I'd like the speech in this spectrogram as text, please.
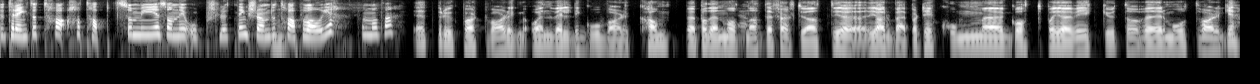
Du trenger ikke å ta, ha tapt så mye sånn i oppslutning, sjøl om du Mm. taper valget, på en måte. et brukbart valg og en veldig god valgkamp eh, på den måten at jeg følte jo at Arbeiderpartiet kom eh, godt på Gjøvik utover mot valget.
